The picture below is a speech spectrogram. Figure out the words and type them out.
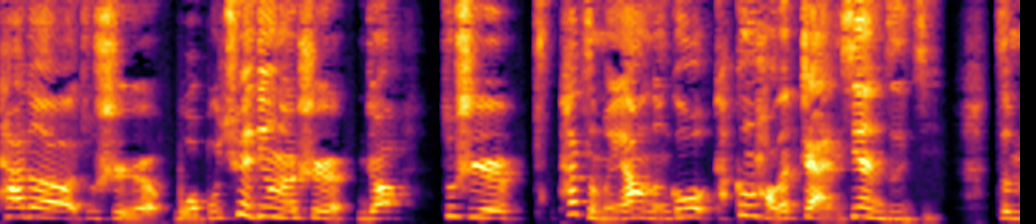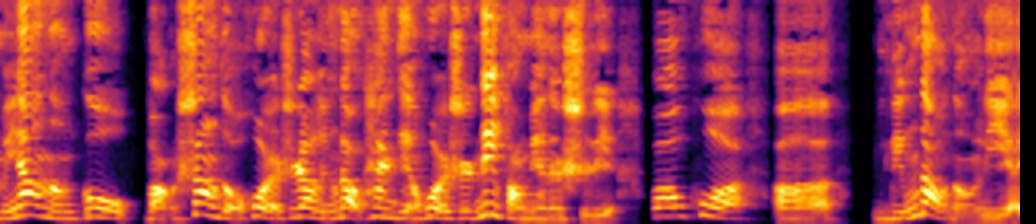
他的就是我不确定的是，你知道，就是他怎么样能够更好的展现自己。怎么样能够往上走，或者是让领导看见，或者是那方面的实力，包括呃领导能力，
